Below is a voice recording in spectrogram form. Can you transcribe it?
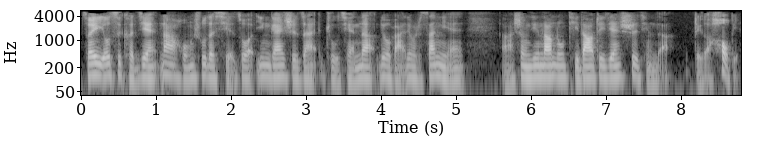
所以由此可见，那红书的写作应该是在主前的六百六十三年啊。圣经当中提到这件事情的。这个后边，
